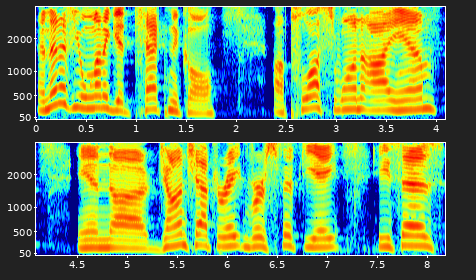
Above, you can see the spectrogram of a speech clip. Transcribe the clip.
And then, if you want to get technical, a plus one I am. In uh, John chapter 8 and verse 58, he says,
